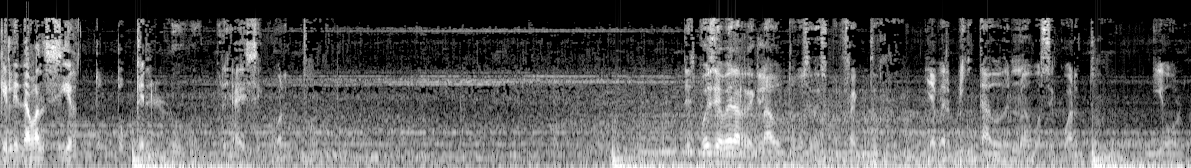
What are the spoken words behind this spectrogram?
que le daban cierto toque lúgubre a ese cuarto. Después de haber arreglado todo ese desperfecto y haber pintado de nuevo ese cuarto y alguno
